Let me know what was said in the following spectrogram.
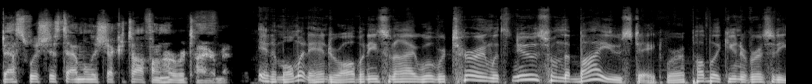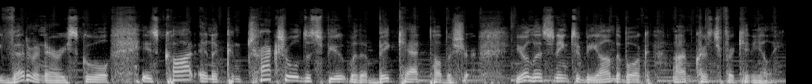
best wishes to Emily Sheketoff on her retirement. In a moment, Andrew Albanese and I will return with news from the Bayou State, where a public university veterinary school is caught in a contractual dispute with a big cat publisher. You're listening to Beyond the Book. I'm Christopher Kenneally.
